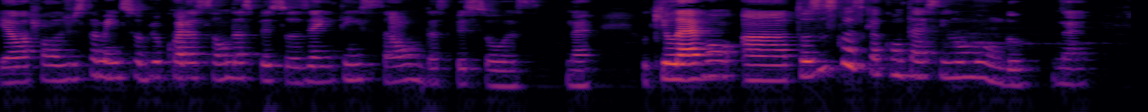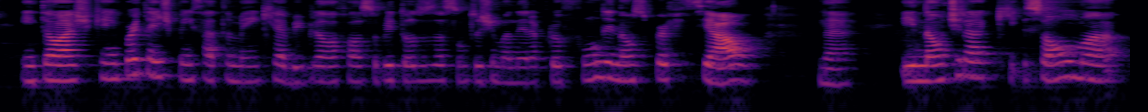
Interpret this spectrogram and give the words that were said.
E ela fala justamente sobre o coração das pessoas e a intenção das pessoas, né? O que levam a todas as coisas que acontecem no mundo, né? Então, acho que é importante pensar também que a Bíblia ela fala sobre todos os assuntos de maneira profunda e não superficial, né? e não tirar só uma,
